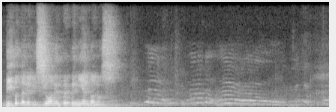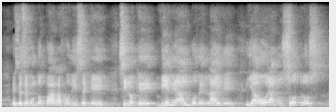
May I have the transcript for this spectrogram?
viendo televisión, entreteniéndonos. Este segundo párrafo dice que, sino que viene algo del aire y ahora nosotros,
